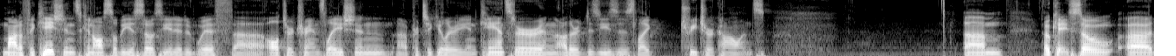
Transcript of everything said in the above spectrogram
modifications can also be associated with uh, altered translation, uh, particularly in cancer and other diseases like Treacher Collins. Um, okay, so uh,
